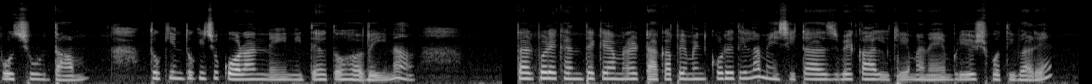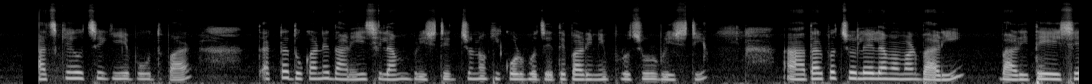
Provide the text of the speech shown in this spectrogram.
প্রচুর দাম। তো কিন্তু কিছু করার নেই, নিতে তো হবেই না। তারপর এখান থেকে আমরা টাকা পেমেন্ট করে দিলাম। এসিটা আসবে কালকে মানে বৃহস্পতিবারে। আজকে হচ্ছে গিয়ে বুধবার। একটা দোকানে দাঁড়িয়েছিলাম। বৃষ্টির জন্য কি করব যেতে পারিনি, প্রচুর বৃষ্টি। তারপর চলে এলাম আমার বাড়ি। বাড়িতে এসে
